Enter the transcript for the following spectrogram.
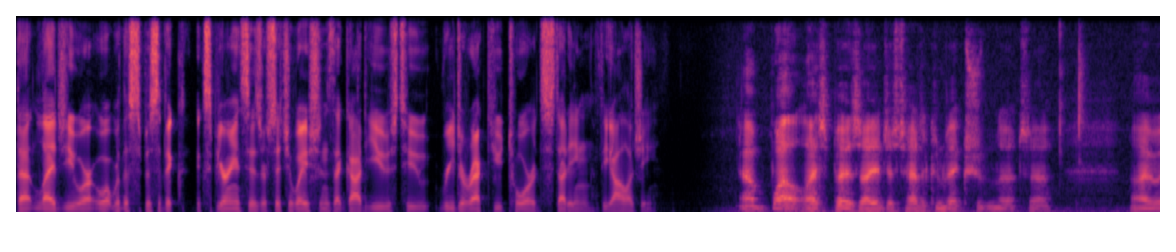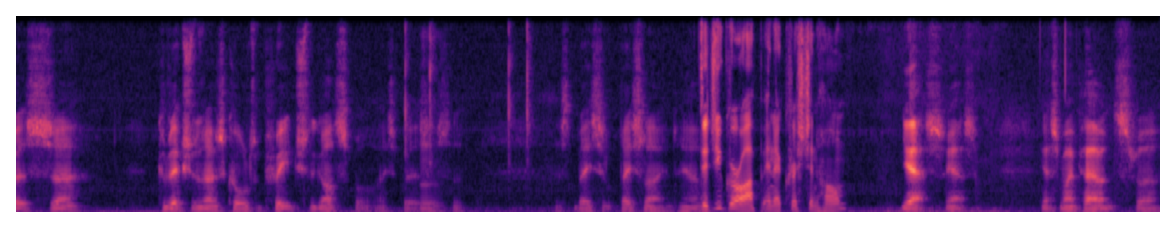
that led you, or what were the specific experiences or situations that God used to redirect you towards studying theology? Uh, well, I suppose I just had a conviction that uh, I was uh, conviction that I was called to preach the gospel. I suppose mm. is the, is the basic baseline. Yeah. Did you grow up in a Christian home? Yes, yes, yes. My parents were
